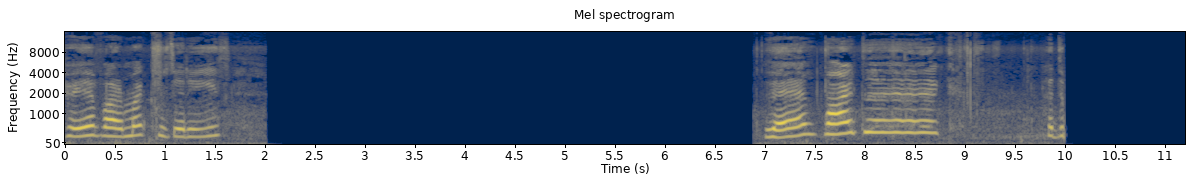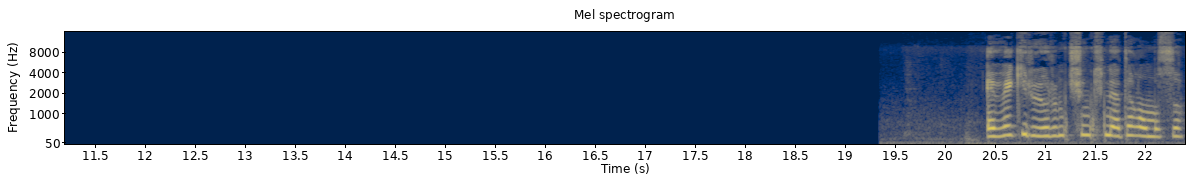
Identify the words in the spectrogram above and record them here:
Köye varmak üzereyiz. Ve vardık. Hadi. Eve giriyorum çünkü neden olmasın?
